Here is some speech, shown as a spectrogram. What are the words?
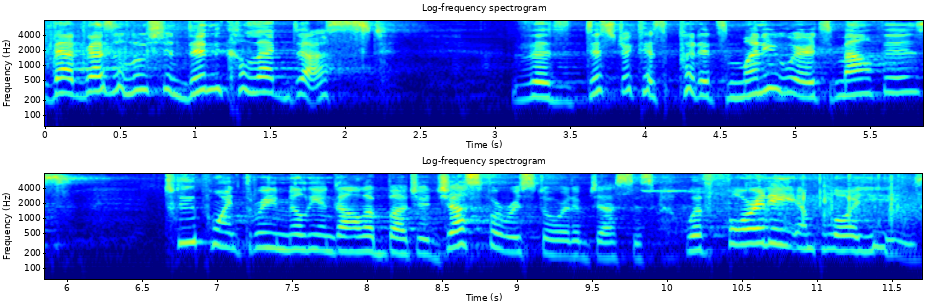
That resolution didn't collect dust. The district has put its money where its mouth is. $2.3 million budget just for restorative justice with 40 employees.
